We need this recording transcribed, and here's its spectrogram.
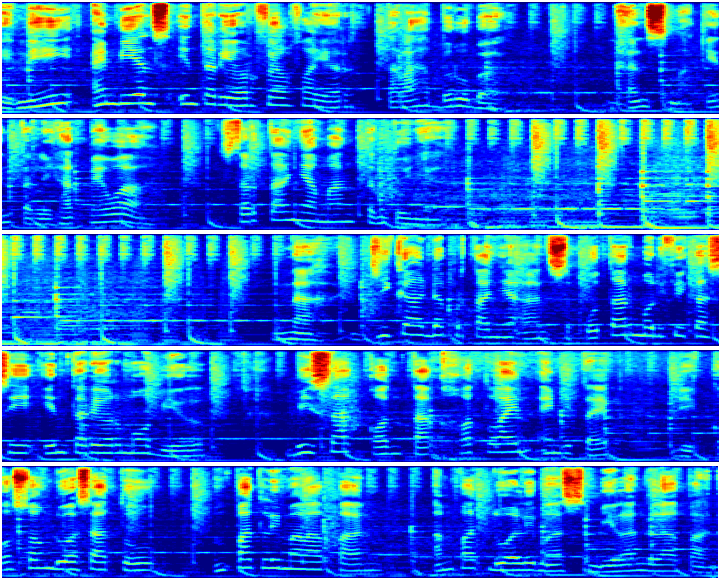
Kini ambience interior Velfire telah berubah dan semakin terlihat mewah serta nyaman tentunya. Nah, jika ada pertanyaan seputar modifikasi interior mobil, bisa kontak hotline MBTech di 021 458 42598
